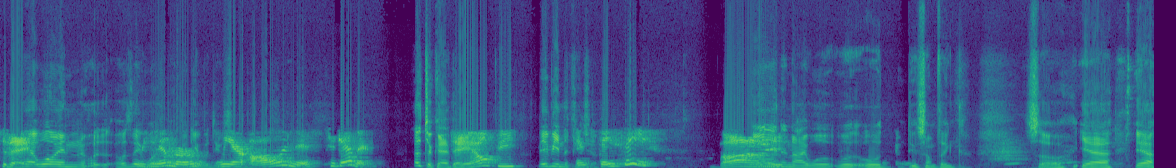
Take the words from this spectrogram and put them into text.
today. Yeah, well, and Jose Remember, would do we are all in this together. That's okay. Stay healthy. Maybe in the future. And stay safe. Bye. Ian and I will, will will do something. So yeah, yeah.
